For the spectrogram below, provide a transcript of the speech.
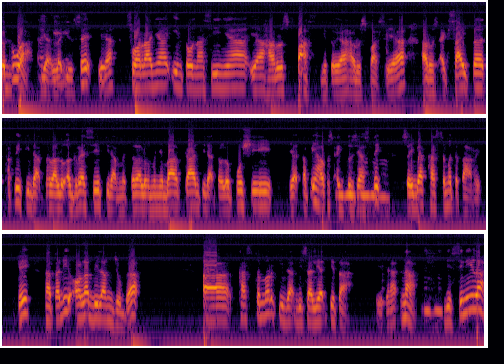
Kedua, okay. ya like you said, ya suaranya, intonasinya ya harus pas gitu ya, harus pas ya, harus excited tapi tidak terlalu agresif, tidak terlalu menyebalkan, tidak terlalu pushy, ya, tapi harus enthusiastic sehingga customer tertarik. Oke, okay? nah tadi Ola bilang juga uh, customer tidak bisa lihat kita, ya. Nah, mm-hmm. di sinilah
